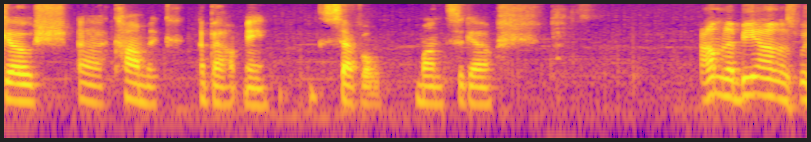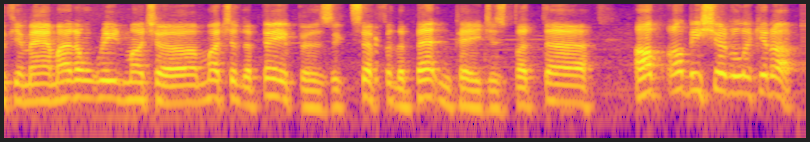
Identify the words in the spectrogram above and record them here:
gauche uh, comic about me several months ago. I'm gonna be honest with you, ma'am. I don't read much uh much of the papers except for the betting pages, but uh, I'll I'll be sure to look it up.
